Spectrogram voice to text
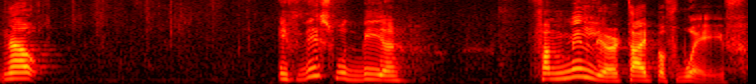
Now, if this would be a familiar type of wave,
